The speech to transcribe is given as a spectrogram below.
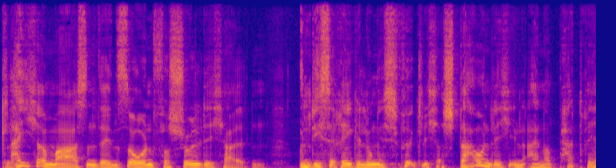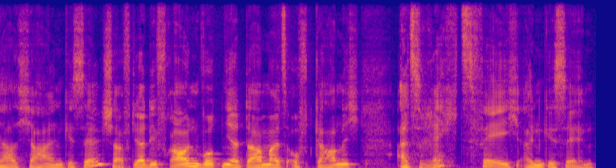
gleichermaßen den Sohn für schuldig halten. Und diese Regelung ist wirklich erstaunlich in einer patriarchalen Gesellschaft. Ja, die Frauen wurden ja damals oft gar nicht als rechtsfähig angesehen,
